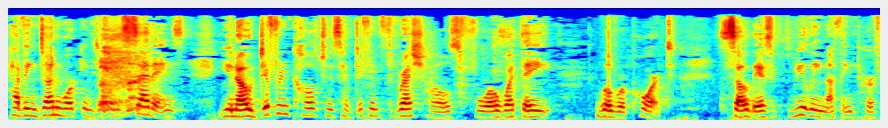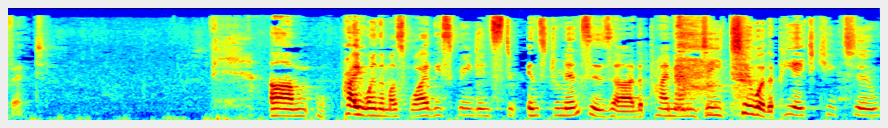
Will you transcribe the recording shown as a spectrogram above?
having done work in different settings, you know, different cultures have different thresholds for what they will report. So there's really nothing perfect. Um, probably one of the most widely screened inst- instruments is uh, the PrimeMD2 or the PHQ2.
